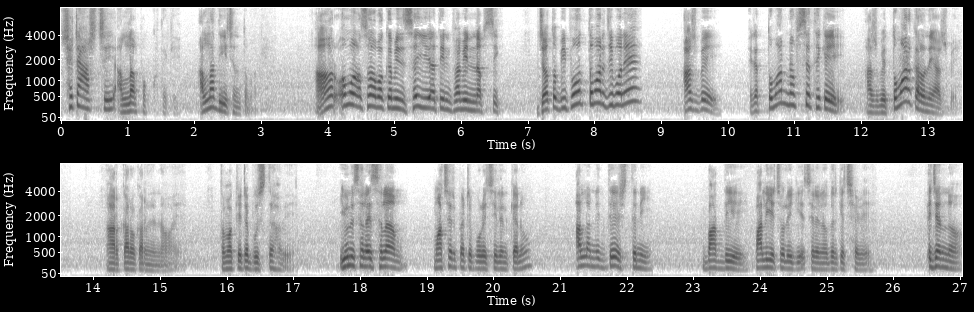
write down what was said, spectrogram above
সেটা আসছে আল্লাহর পক্ষ থেকে। আল্লাহ দিয়েছেন তোমাকে। আর নাফসিক। যত বিপদ তোমার জীবনে আসবে, এটা তোমার নফসে থেকে আসবে, তোমার কারণে আসবে। আর কারও কারণে নয়। তোমাকে এটা বুঝতে হবে। ইউনিস আলাইসাল্লাম মাছের পেটে পড়েছিলেন কেন? আল্লাহ নির্দেশ তিনি বাদ দিয়ে পালিয়ে চলে গিয়েছিলেন ওদেরকে ছেড়ে। এই জন্য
